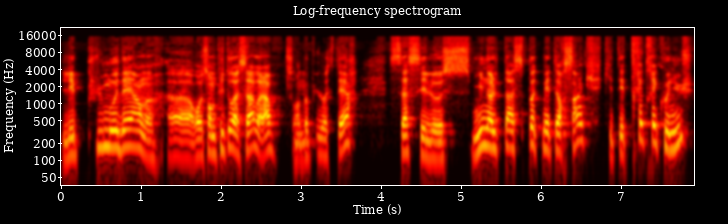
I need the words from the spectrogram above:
les plus modernes euh, ressemblent plutôt à ça, voilà, sont un peu plus austères. Ça, c'est le Minolta Spotmeter 5, qui était très très connu,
